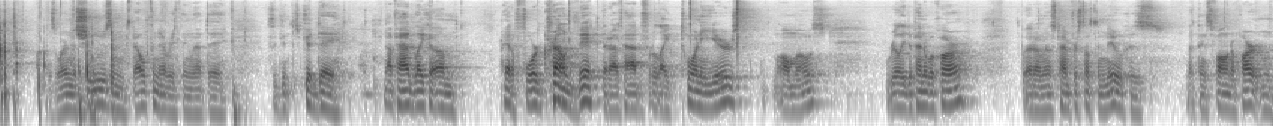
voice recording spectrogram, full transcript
I was wearing the shoes and belt and everything that day. It's a good, good day. I've had like um, I had a Ford Crown Vic that I've had for like 20 years, almost. Really dependable car, but um, it's time for something new because that thing's falling apart, and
